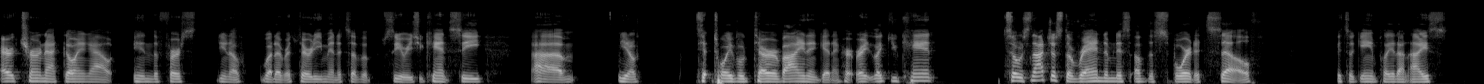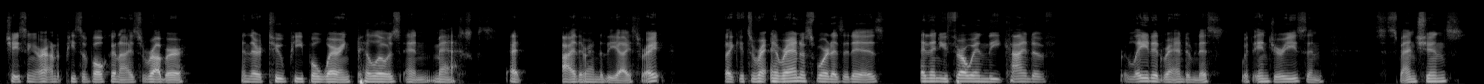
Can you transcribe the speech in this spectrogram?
Erik Cernak going out in the first, you know, whatever 30 minutes of a series. You can't see, um, you know, T- Teuvo Teravainen getting hurt, right? Like you can't. So it's not just the randomness of the sport itself. It's a game played on ice, chasing around a piece of vulcanized rubber, and there are two people wearing pillows and masks at either end of the ice, right? Like it's a, ra- a random sport as it is, and then you throw in the kind of related randomness with injuries and suspensions,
